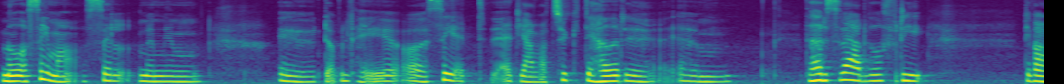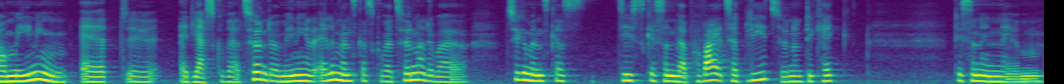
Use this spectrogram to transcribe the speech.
med at se mig selv med min øh, dobbelthage, og se, at, at jeg var tyk. Det havde det, øhm, det havde det svært ved, fordi det var jo meningen, at, øh, at jeg skulle være tynd. Det var meningen, at alle mennesker skulle være tynde, og det var tykke menneskers de skal sådan være på vej til at blive tynde. Det kan ikke, det er sådan en, øh,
